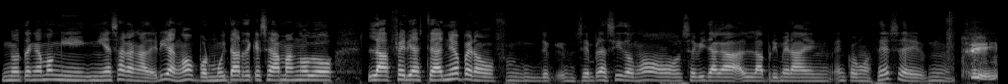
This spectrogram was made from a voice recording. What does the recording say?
no tenemos ni, ni esa ganadería, ¿no? Por muy tarde que sea Manolo la feria este año, pero mm, yo- siempre ha sido, ¿no? Sevilla la, la primera en, en conocerse. Mm. Sí,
